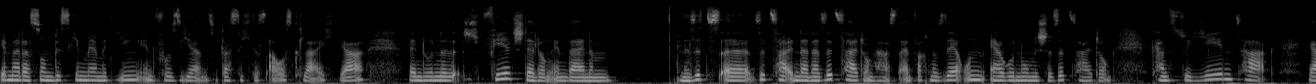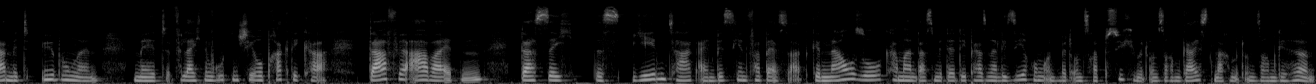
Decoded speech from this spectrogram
immer das so ein bisschen mehr mit Yin infusieren, sodass sich das ausgleicht, ja. Wenn du eine Fehlstellung in deinem eine Sitz, äh, Sitz, in deiner Sitzhaltung hast, einfach eine sehr unergonomische Sitzhaltung, kannst du jeden Tag ja mit Übungen, mit vielleicht einem guten Chiropraktiker dafür arbeiten, dass sich das jeden Tag ein bisschen verbessert. Genauso kann man das mit der Depersonalisierung und mit unserer Psyche, mit unserem Geist machen, mit unserem Gehirn.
